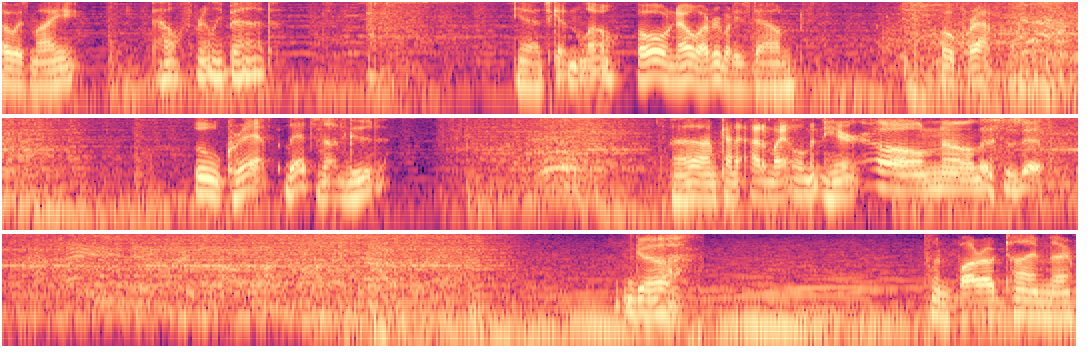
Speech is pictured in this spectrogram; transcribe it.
Oh, is my health really bad? Yeah, it's getting low. Oh no, everybody's down. Oh crap. Oh crap, that's not good. Uh, I'm kind of out of my element here. Oh no, this is it. Gah. On borrowed time there.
